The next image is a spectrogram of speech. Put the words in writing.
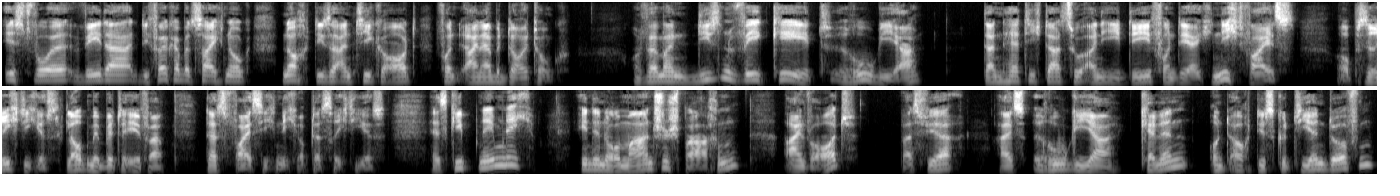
ist wohl weder die Völkerbezeichnung noch dieser antike Ort von einer Bedeutung. Und wenn man diesen Weg geht, Rugia, dann hätte ich dazu eine Idee, von der ich nicht weiß, ob sie richtig ist. Glaub mir bitte, Eva, das weiß ich nicht, ob das richtig ist. Es gibt nämlich in den romanischen Sprachen ein Wort, was wir als Rugia kennen und auch diskutieren dürfen,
